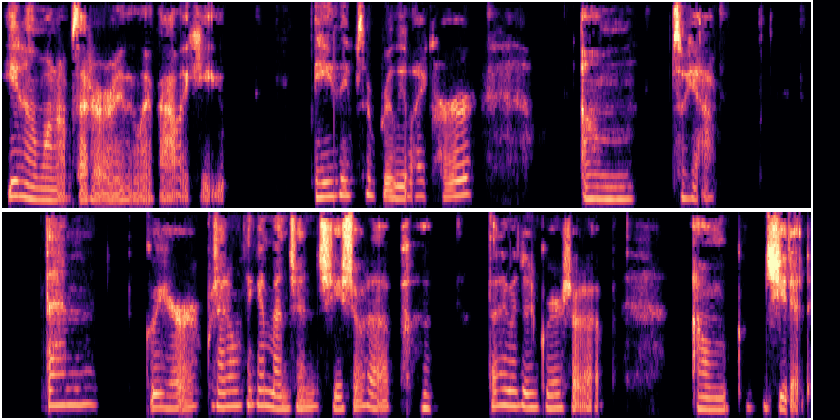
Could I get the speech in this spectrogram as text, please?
he didn't want to upset her or anything like that. Like, he, he seems to really like her. Um, so yeah. Then Greer, which I don't think I mentioned, she showed up. then I mentioned Greer showed up. Um, she did.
